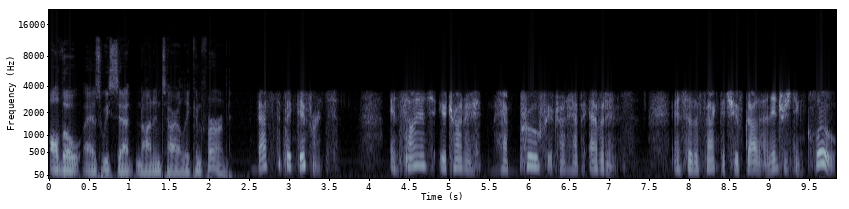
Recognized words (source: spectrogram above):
Although, as we said, not entirely confirmed. That's the big difference. In science, you're trying to have proof, you're trying to have evidence. And so the fact that you've got an interesting clue,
